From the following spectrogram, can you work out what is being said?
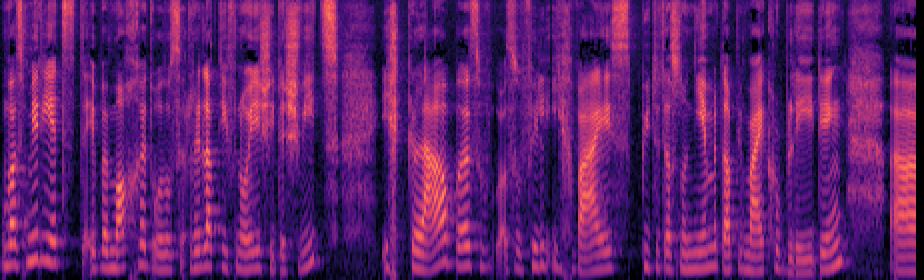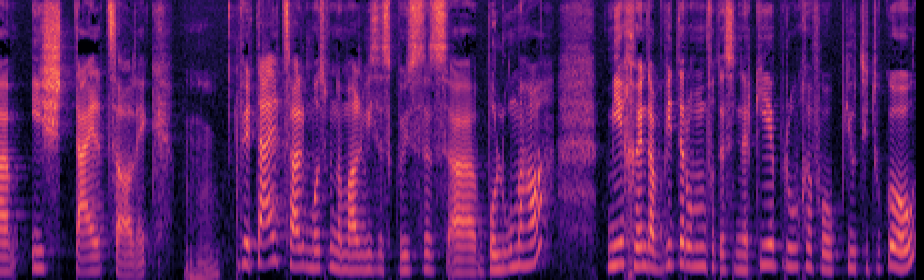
Und was wir jetzt eben machen, was relativ neu ist in der Schweiz, ich glaube, so also viel ich weiß, bietet das noch niemand an bei Microblading, äh, ist Teilzahlung. Mhm. Für Teilzahlung muss man normalerweise ein gewisses äh, Volumen haben. Wir können aber wiederum von der Synergie brauchen von Beauty to Go,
